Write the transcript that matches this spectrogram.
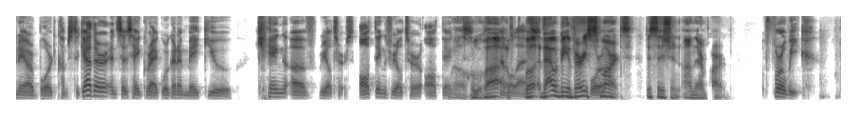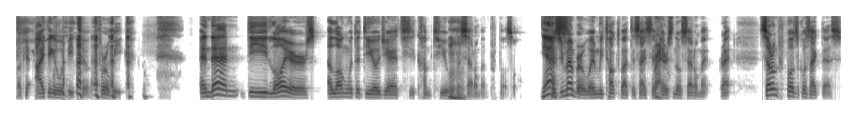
NAR board comes together and says, "Hey, Greg, we're gonna make you king of realtors. All things realtor, all things well, MLS well that would be a very smart decision on their part for a week." Okay, I think it would be two for a week. And then the lawyers, along with the DOJ, come to you with a Mhm. settlement proposal. yes Because remember when we talked about this, I said Right. there's no settlement, right? Settlement proposal goes like this:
